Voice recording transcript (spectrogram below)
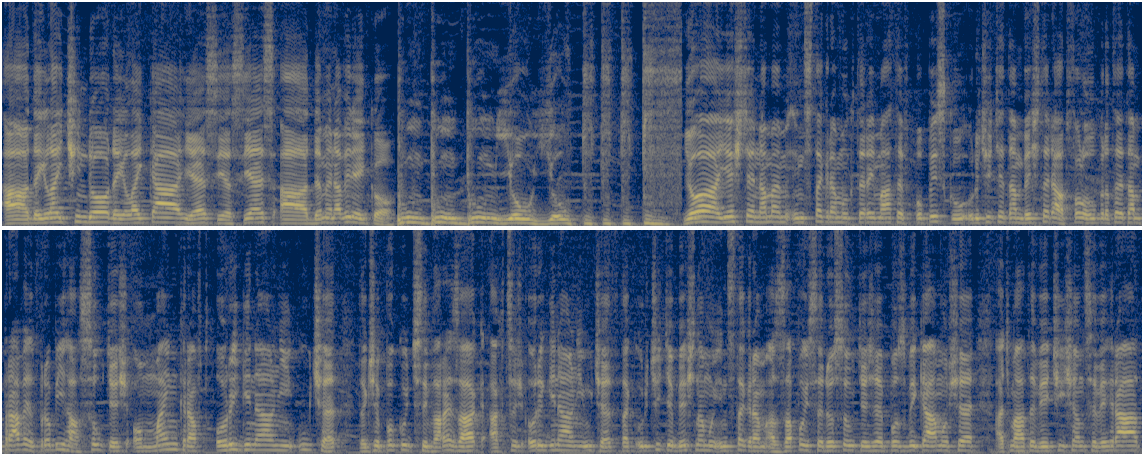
a dej lajčindo, dej lajka, yes, yes, yes a jdeme na videjko. Bum, bum, bum, yo, yo, tu, tu, tu, tu. Jo a ještě na mém Instagramu, který máte v popisku, určitě tam běžte dát follow, protože tam právě probíhá soutěž o Minecraft originální účet, takže pokud si varezák a chceš originální účet, tak určitě běž na můj Instagram a zapoj se do soutěže, pozvi kámoše, ať máte větší šanci vyhrát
